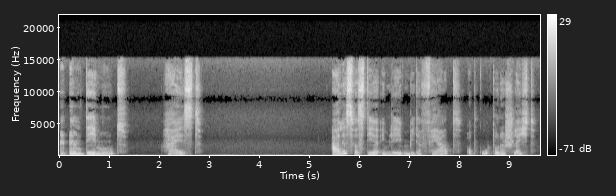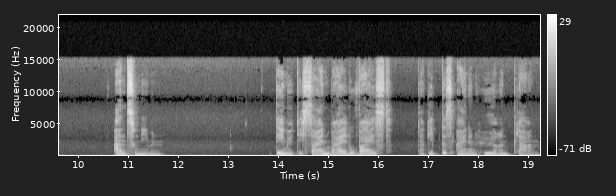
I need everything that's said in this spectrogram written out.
Demut heißt, alles, was dir im Leben widerfährt, ob gut oder schlecht, anzunehmen demütig sein, weil du weißt, da gibt es einen höheren Plan.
